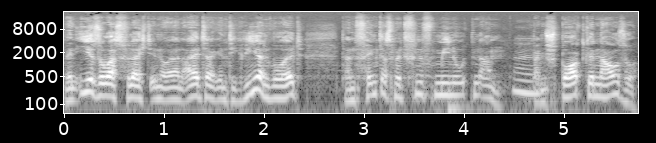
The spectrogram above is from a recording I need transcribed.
Wenn ihr sowas vielleicht in euren Alltag integrieren wollt, dann fängt das mit fünf Minuten an. Beim Sport genauso.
